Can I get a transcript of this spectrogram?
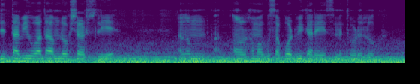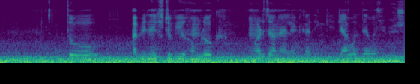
जितना भी हुआ था हम लोग शर्ट्स लिए। हम और हमको सपोर्ट भी करे इसमें थोड़े लोग। तो अभी नेक्स्ट व्यू हम लोग मरजान आइलैंड का देंगे। क्या बोलते हैं भाई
